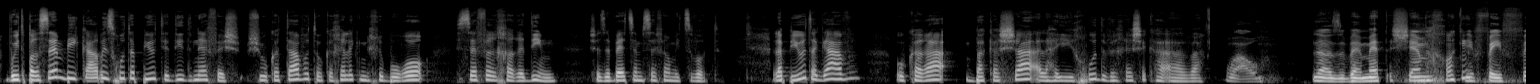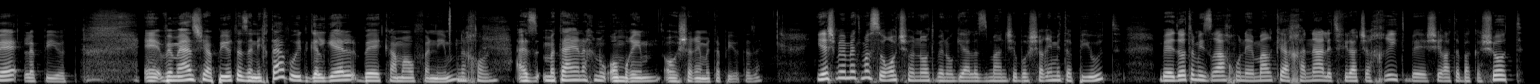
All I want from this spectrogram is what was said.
והוא התפרסם בעיקר בזכות הפיוט ידיד נפש, שהוא כתב אותו כחלק מחיבורו ספר חרדים, שזה בעצם ספר מצוות. לפיוט, אגב, הוא קרא בקשה על הייחוד וחשק האהבה. וואו. לא, זה באמת שם נכון. יפהפה לפיוט. אה, ומאז שהפיוט הזה נכתב, הוא התגלגל בכמה אופנים. נכון. אז מתי אנחנו אומרים או שרים את הפיוט הזה? יש באמת מסורות שונות בנוגע לזמן שבו שרים את הפיוט. בעדות המזרח הוא נאמר כהכנה לתפילת שחרית בשירת הבקשות.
